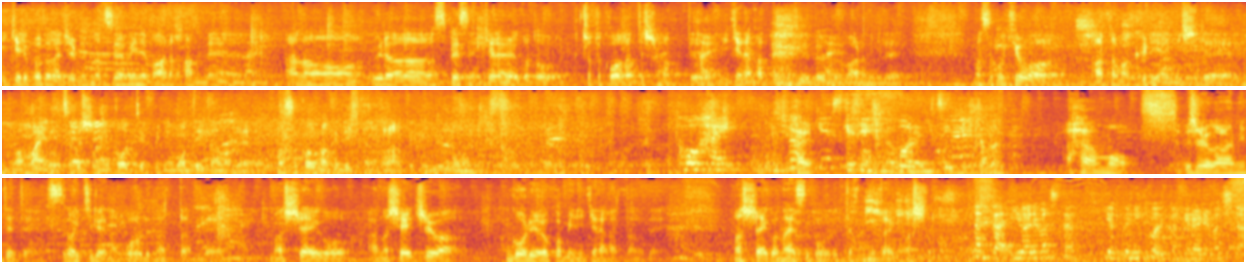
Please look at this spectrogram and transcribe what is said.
行けることが自分の強みでもある反面あの裏スペースに蹴られることをちょっと怖がってしまってい。けなかったっていう部分もあるので、まあ、そこ今日は頭クリアにして、まあ、前に潰しに行こうというふうに思っていたので、まあ、そこをうまくできたのかなというふうに思います。後輩藤原健介選手のゴールについて一言、あもう後ろから見ててすごい綺麗なゴールだったんで、まあ、試合後あの試合中はゴール喜びに行けなかったので、まあ、試合後ナイスゴールって褒めていただきました。なんか言われました？逆に声かけられました？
